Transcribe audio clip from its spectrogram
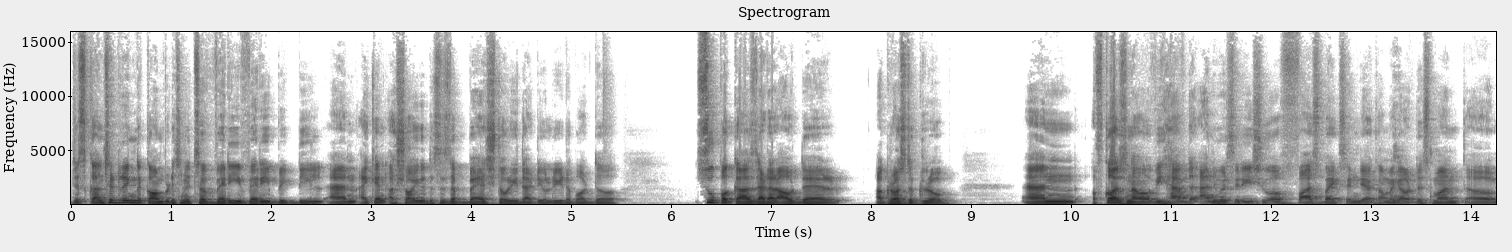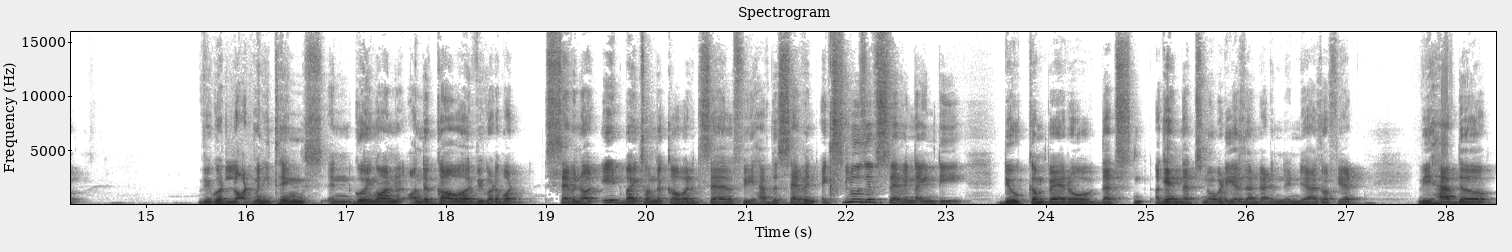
just considering the competition, it's a very, very big deal. And I can assure you, this is the best story that you'll read about the supercars that are out there across the globe. And of course, now we have the anniversary issue of Fast Bikes India coming out this month. Uh, we've got a lot many things in going on on the cover. We've got about seven or eight bikes on the cover itself. We have the seven exclusive 790 Duke Comparo. That's again, that's nobody has done that in India as of yet. We have the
